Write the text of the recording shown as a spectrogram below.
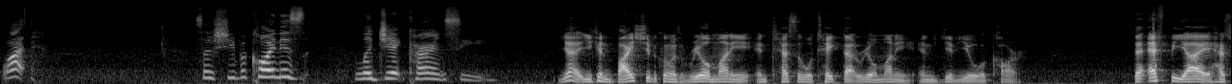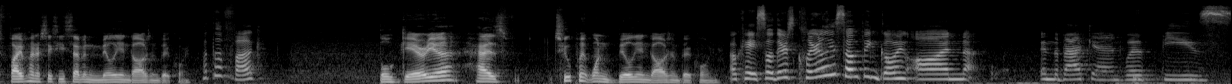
what? So Shiba Coin is legit currency. Yeah, you can buy Shiba Coin with real money, and Tesla will take that real money and give you a car. The FBI has five hundred sixty-seven million dollars in Bitcoin. What the fuck? Bulgaria has two point one billion dollars in Bitcoin. Okay, so there's clearly something going on in the back end with these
